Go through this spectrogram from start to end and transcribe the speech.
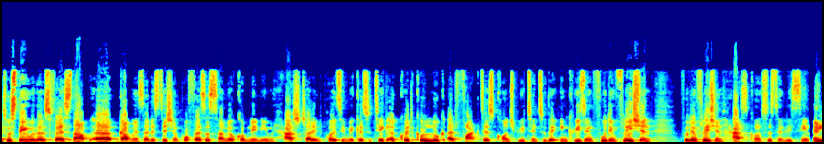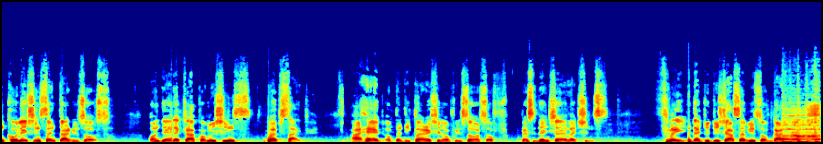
Thanks for staying with us. First up, uh, government statistician Professor Samuel Kobina Annim has challenged policymakers to take a critical look at factors contributing to the increase in food inflation. Food inflation has consistently seen. And collation center results on the Electoral Commission's website ahead of the declaration of results of presidential elections. Three, the Judicial Service of Ghana.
